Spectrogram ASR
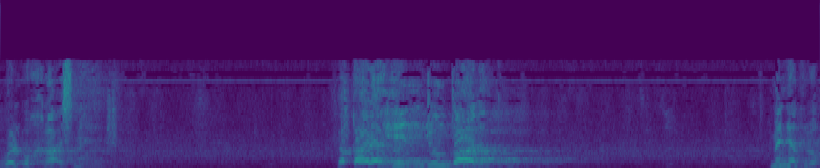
والأخرى اسمها هند. فقال هند طالق. من يطلق؟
